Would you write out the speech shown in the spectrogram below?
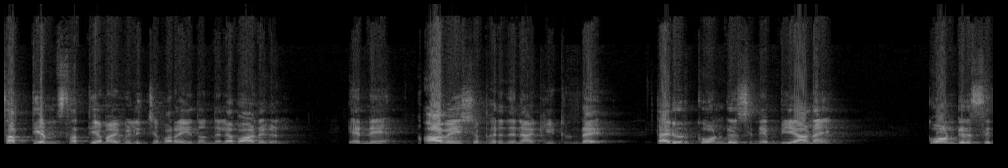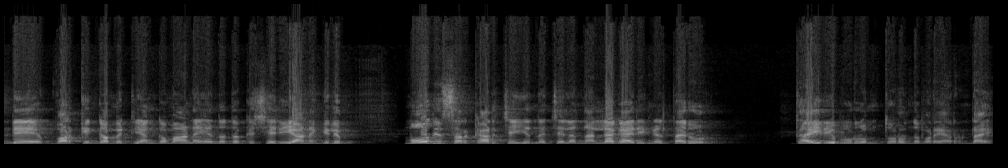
സത്യം സത്യമായി വിളിച്ചു പറയുന്ന നിലപാടുകൾ എന്നെ ആവേശഭരിതനാക്കിയിട്ടുണ്ട്. തരൂർ കോൺഗ്രസിന്റെ എം ആണ്. കോൺഗ്രസിന്റെ വർക്കിംഗ് കമ്മിറ്റി അംഗമാണ് എന്നതൊക്കെ ശരിയാണെങ്കിലും മോദി സർക്കാർ ചെയ്യുന്ന ചില നല്ല കാര്യങ്ങൾ തരൂർ ധൈര്യപൂർവം തുറന്നു പറയാറുണ്ട്.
